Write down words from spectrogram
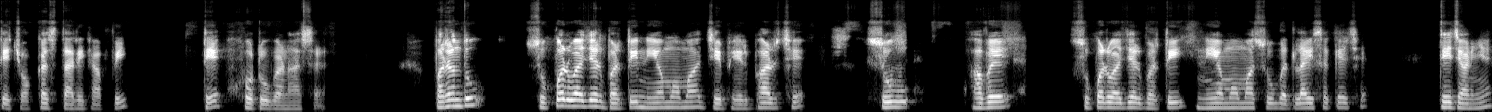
તે ચોક્કસ તારીખ આપવી તે ખોટું ગણાશે. પરંતુ સુપરવાઇઝર ભરતી નિયમોમાં જે ફેરફાર છે, શું હવે સુપરવાઇઝર ભરતી નિયમોમાં શું બદલાઈ શકે છે તે જાણીએ?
